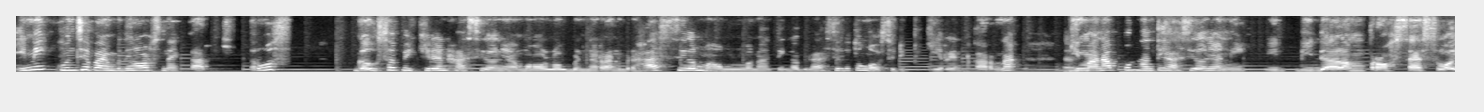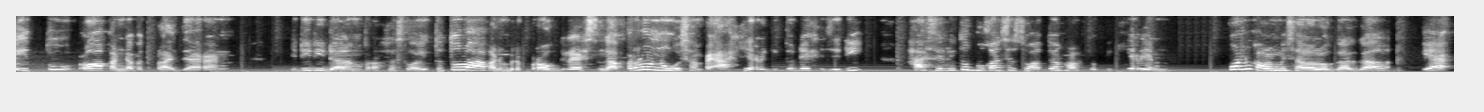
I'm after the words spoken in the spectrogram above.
Ini kunci paling penting lo harus nekat. Terus gak usah pikirin hasilnya mau lo beneran berhasil mau lo nanti nggak berhasil itu nggak usah dipikirin karena ya. gimana pun nanti hasilnya nih di, di dalam proses lo itu lo akan dapat pelajaran jadi di dalam proses lo itu tuh lo akan berprogres nggak perlu nunggu sampai akhir gitu deh jadi hasil itu bukan sesuatu yang harus lo pikirin pun kalau misalnya lo gagal ya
